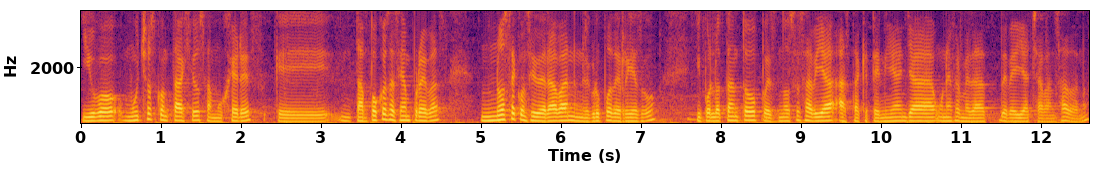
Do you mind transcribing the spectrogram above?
y hubo muchos contagios a mujeres que tampoco se hacían pruebas, no se consideraban en el grupo de riesgo y por lo tanto pues no se sabía hasta que tenían ya una enfermedad de VIH avanzada, ¿no?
